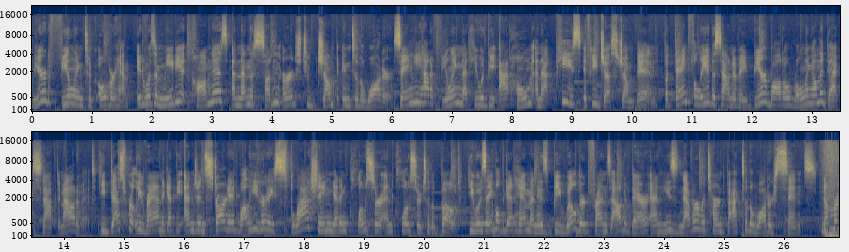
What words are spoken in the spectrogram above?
weird feeling took over him. It was immediate calmness and then the sudden urge to jump into the water, saying he had a feeling that he would be at home and at peace if he just jumped in. But thankfully, the sound of a beer bottle rolling on the deck snapped him out of it. He desperately ran to get the engine started while he heard a splashing getting closer and closer to the boat. He was able to get him and his bewildered friends out of there and he's never returned back to the water since. Number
